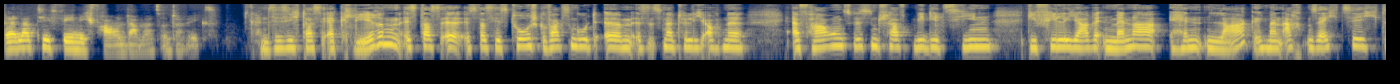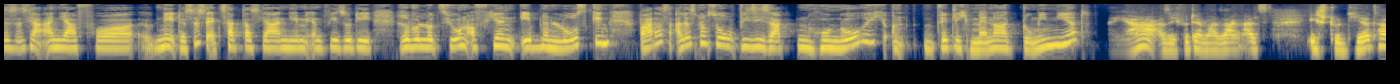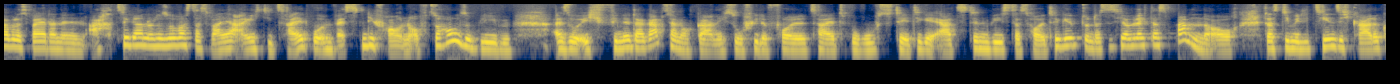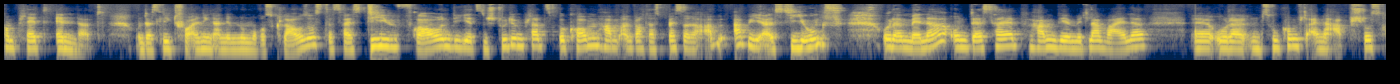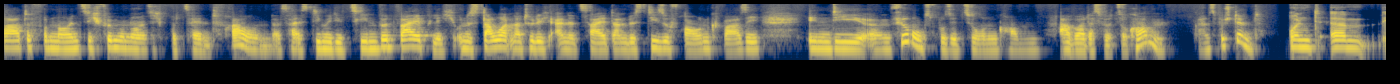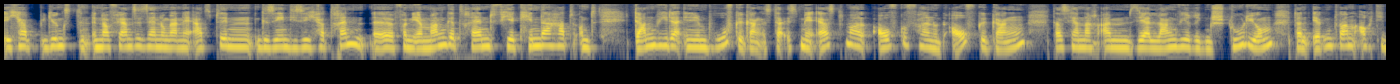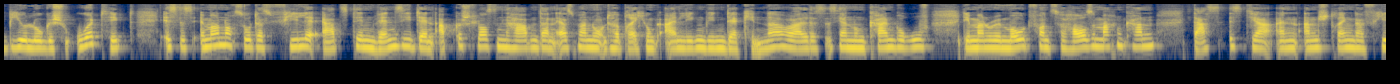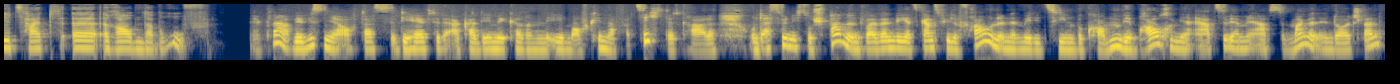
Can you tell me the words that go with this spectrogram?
relativ wenig Frauen damals unterwegs. Können Sie sich das erklären? Ist das, äh, ist das historisch gewachsen? Gut, ähm, es ist natürlich auch eine Erfahrungswissenschaft, Medizin, die viele Jahre in Männerhänden lag. Ich meine, 68, das ist ja ein Jahr vor, nee, das ist exakt das Jahr, in dem irgendwie so die Revolution auf vielen Ebenen losging. War das alles noch so, wie Sie sagten, honorig und wirklich Männer dominiert? Ja, also ich würde ja mal sagen, als ich studiert habe, das war ja dann in den 80ern oder sowas, das war ja eigentlich die Zeit, wo im Westen die Frauen oft zu Hause blieben. Also ich finde, da gab es ja noch gar nicht so viele Vollzeit berufstätige Ärztinnen, wie es das heute gibt. Und das ist ja vielleicht das Spannende auch, dass die Medizin sich gerade komplett ändert. Und das liegt vor allen Dingen an dem Numerus Clausus. Das heißt, die Frauen, die jetzt einen Studienplatz bekommen, haben einfach das bessere Abi als die Jungs oder Männer. Und deshalb haben wir mittlerweile äh, oder in Zukunft eine Abschlussrate von 90, 95 Prozent Frauen. Das heißt, die Medizin wird weiblich. Und es dauert natürlich eine Zeit dann, bis diese Frauen quasi in die äh, Führungspositionen kommen. Aber das wird so kommen, ganz bestimmt. Und ähm, ich habe jüngst in einer Fernsehsendung eine Ärztin gesehen, die sich hat trenn, äh, von ihrem Mann getrennt, vier Kinder hat und dann wieder in den Beruf gegangen ist. Da ist mir erstmal aufgefallen und aufgegangen, dass ja nach einem sehr langwierigen Studium dann irgendwann auch die biologische Uhr tickt. Ist es immer noch so, dass viele Ärztinnen, wenn sie denn abgeschlossen haben, dann erstmal eine Unterbrechung einlegen wegen der Kinder, weil das ist ja nun kein Beruf, den man remote von zu Hause machen kann. Das ist ja ein anstrengender, viel Zeitraum. Äh, atemberaubender Beruf. Ja klar, wir wissen ja auch, dass die Hälfte der Akademikerinnen eben auf Kinder verzichtet gerade. Und das finde ich so spannend, weil wenn wir jetzt ganz viele Frauen in der Medizin bekommen, wir brauchen ja Ärzte, wir haben ja Ärztemangel in Deutschland,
